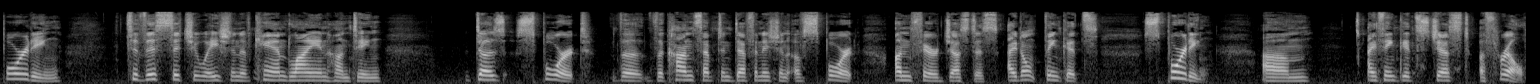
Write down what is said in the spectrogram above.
sporting to this situation of canned lion hunting does sport the the concept and definition of sport unfair justice. I don't think it's sporting. Um, I think it's just a thrill.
